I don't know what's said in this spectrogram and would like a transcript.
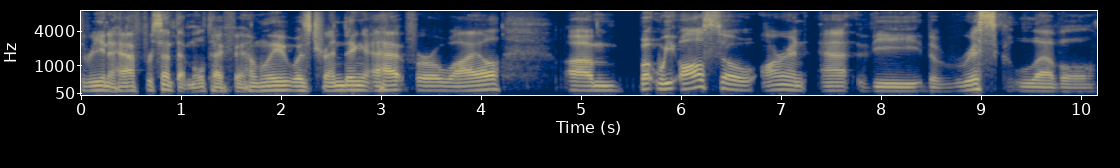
three and a half percent that multifamily was trending at for a while. Um, but we also aren't at the the risk level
